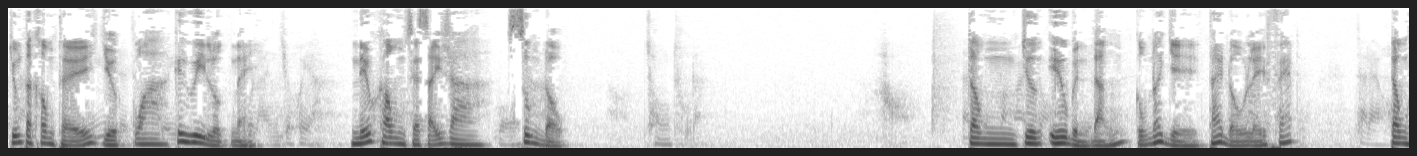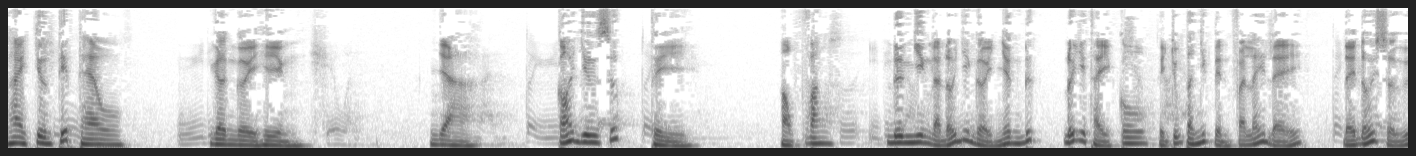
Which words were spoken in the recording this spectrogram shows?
Chúng ta không thể vượt qua cái quy luật này. Nếu không sẽ xảy ra xung đột. Trong chương yêu bình đẳng cũng nói về thái độ lễ phép. Trong hai chương tiếp theo, gần người hiền. Và có dư sức thì học văn. Đương nhiên là đối với người nhân đức, đối với thầy cô thì chúng ta nhất định phải lấy lễ để đối xử.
